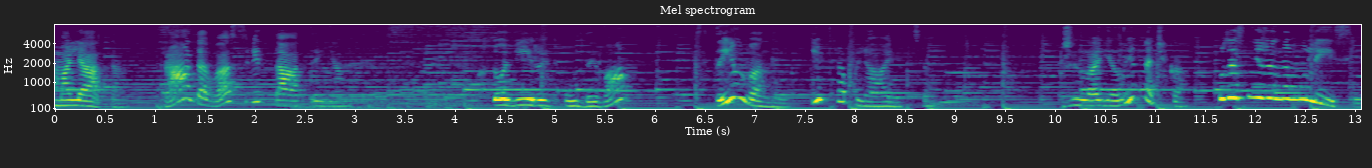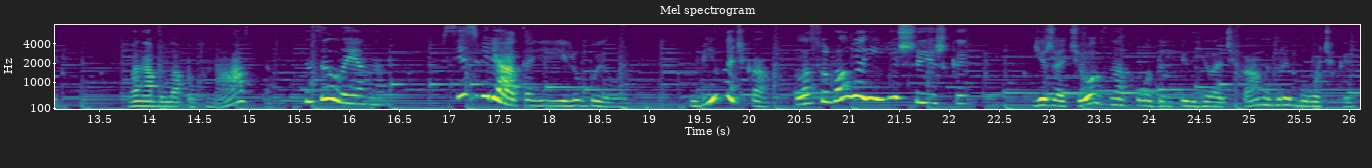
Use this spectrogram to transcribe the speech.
малята! Рада вас вітати я. Хто вірить у дива, тим вони і трапляються. Жила ялиночка у засніженому лісі. Вона була пухнаста і зелена. Всі звірята її любили. Білочка ласувала її шишки. Їжачок знаходив під гілочками грибочки.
